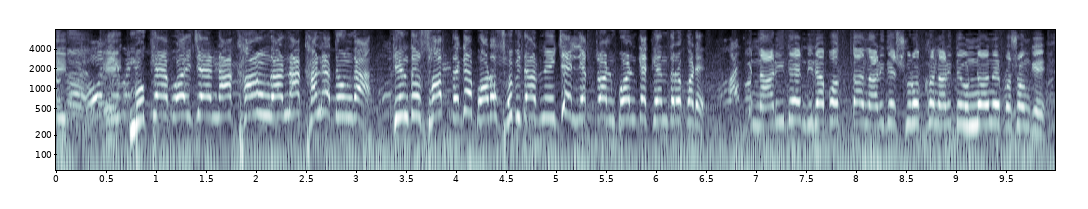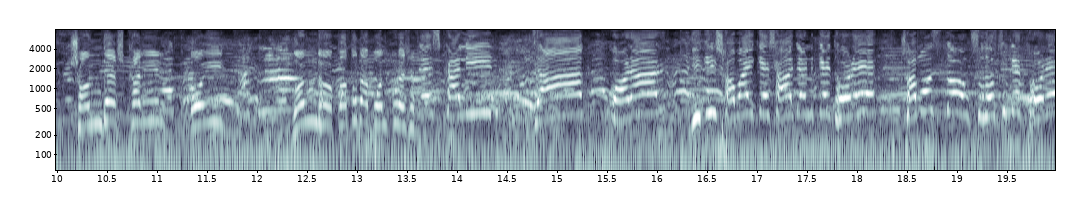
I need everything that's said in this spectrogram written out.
এই বলে মুখে বলছে না খাওঙ্গা না খানে দুঙ্গা। কিন্তু সব থেকে বড় সুবিধা নিয়েছে ইলেকট্রন বন্ডকে কেন্দ্র করে। নারীদের নিরাপত্তা নারীদের সুরক্ষা নারীদের উন্নয়নের প্রসঙ্গে সন্দেশখালীর ওই গন্ধ কতটা বোলপুরে এসে যা করার দিদি সবাইকে শাহজাহানকে ধরে সমস্ত সুদর্শীকে ধরে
